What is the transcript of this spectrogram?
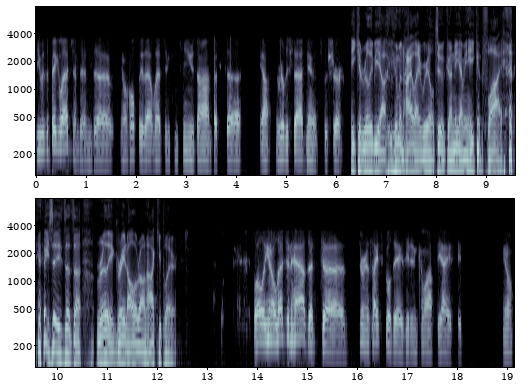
he was a big legend, and uh, you know, hopefully that legend continues on. But uh, yeah, really sad news for sure. He could really be a human highlight reel too, couldn't he? I mean, he could fly. he's, he's just a really a great all around hockey player. Well, you know, legend has it. Uh, during his high school days, he didn't come off the ice. He, you know,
